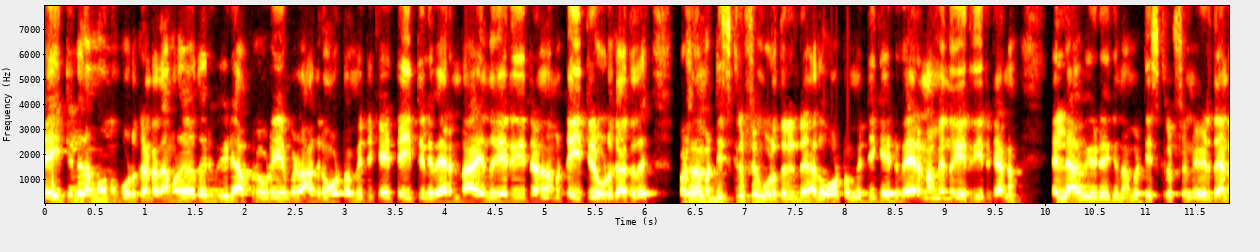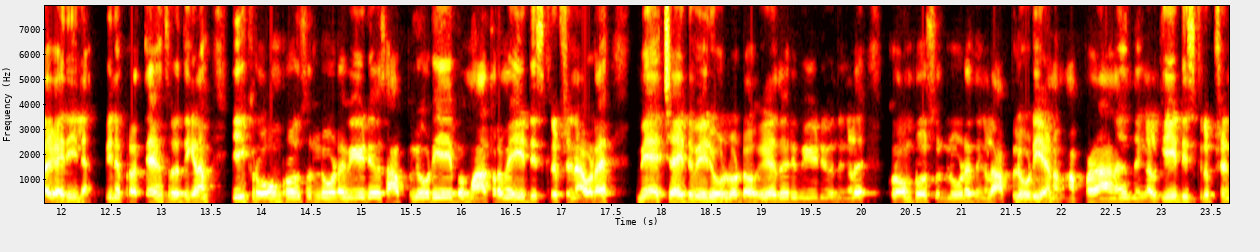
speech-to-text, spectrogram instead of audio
ടൈറ്റിൽ നമ്മൾ ഒന്നും കൊടുക്കണ്ട. നമ്മൾ ഏതൊരു വീഡിയോ അപ്ലോഡ് ചെയ്യുമ്പോഴും അതിന് ഓട്ടോമാറ്റിക്കായി ടൈറ്റിൽ വരണ്ട എന്ന് കരുതിയിട്ടാണ് നമ്മൾ ടൈറ്റിൽ കൊടുക്കാത്തത്. പക്ഷെ നമ്മൾ ഡിസ്ക്രിപ്ഷൻ കൊടുത്തിട്ടുണ്ട്. അത് ഓട്ടോമാറ്റിക്കായിട്ട് വരണം എന്ന് കരുതിയിട്ട്. കാരണം എല്ലാ വീഡിയോയ്ക്കും നമ്മൾ ഡിസ്ക്രിപ്ഷൻ എഴുതേണ്ട കാര്യമില്ല. പിന്നെ പ്രത്യേകം ശ്രദ്ധിക്കണം. ഈ ക്രോം ബ്രൗസറിലൂടെ വീഡിയോസ് അപ്ലോഡ് ചെയ്യുമ്പോൾ മാത്രമേ ഈ ഡിസ്ക്രിപ്ഷൻ അവിടെ മാച്ച് ആയിട്ട് വരുള്ളൂ കേട്ടോ. ഏതൊരു വീഡിയോ നിങ്ങൾ ക്രോം ബ്രൗസറിലൂടെ നിങ്ങൾ അപ്ലോഡ് ചെയ്യണം. അപ്പോഴാണ് നിങ്ങൾക്ക് ഈ ഡിസ്ക്രിപ്ഷൻ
